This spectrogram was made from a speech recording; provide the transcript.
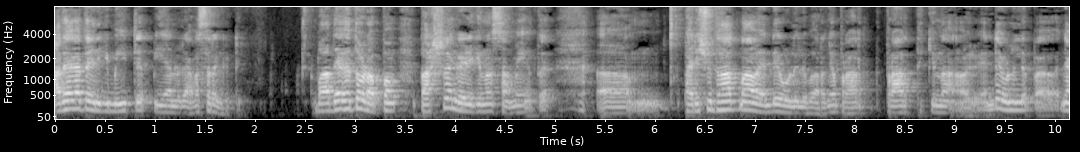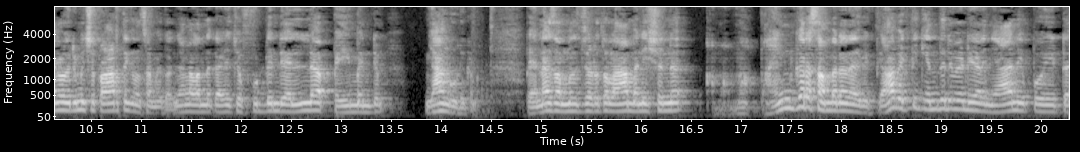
അദ്ദേഹത്തെ എനിക്ക് മീറ്റ് ചെയ്യാൻ ഒരു അവസരം കിട്ടി. അപ്പോൾ അദ്ദേഹത്തോടൊപ്പം ഭക്ഷണം കഴിക്കുന്ന സമയത്ത് പരിശുദ്ധാത്മാവ് എന്റെ ഉള്ളിൽ പറഞ്ഞു പ്രാർ- പ്രാർത്ഥിക്കുന്ന ഒരു എന്റെ ഉള്ളിൽ ഞങ്ങൾ ഒരുമിച്ച് പ്രാർത്ഥിക്കുന്ന സമയത്ത് ഞങ്ങൾ അന്ന് കഴിച്ച ഫുഡിന്റെ എല്ലാ പേയ്മെന്റും ഞാൻ കൊടുക്കണം. അപ്പം എന്നെ സംബന്ധിച്ചിടത്തോളം ആ മനുഷ്യന് ഭയങ്കര സമ്പന്നനായ വ്യക്തി. ആ വ്യക്തിക്ക് എന്തിനു വേണ്ടിയാണ് ഞാൻ പോയിട്ട്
